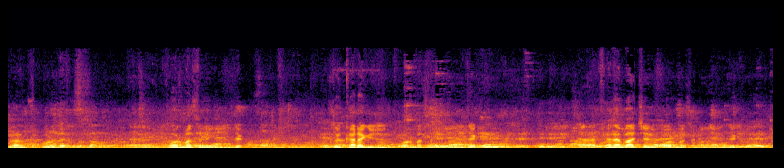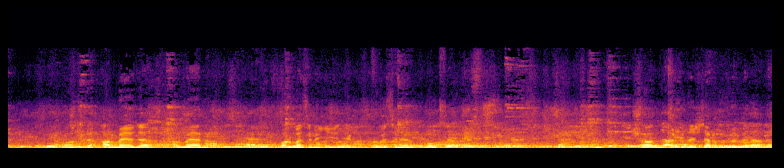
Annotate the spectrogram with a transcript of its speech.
Trabzonspor'da e, formasını giyindik. Sonra Karagüz'ün formasını giyindik. E, Fenerbahçe'nin formasını giyindik. Ondan sonra Almanya'da Almanya'nın e, formasını giyindik. Profesyonel boks yaptık. Şu anda arkadaşlarımızla beraber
